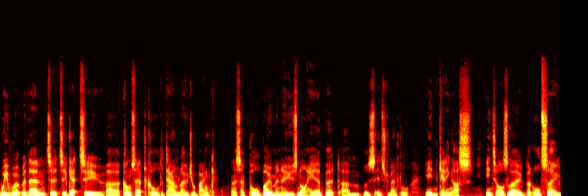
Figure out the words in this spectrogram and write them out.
we worked with them to, to get to a concept called Download Your Bank. Uh, so Paul Bowman, who's not here, but um, was instrumental in getting us into Oslo, but also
